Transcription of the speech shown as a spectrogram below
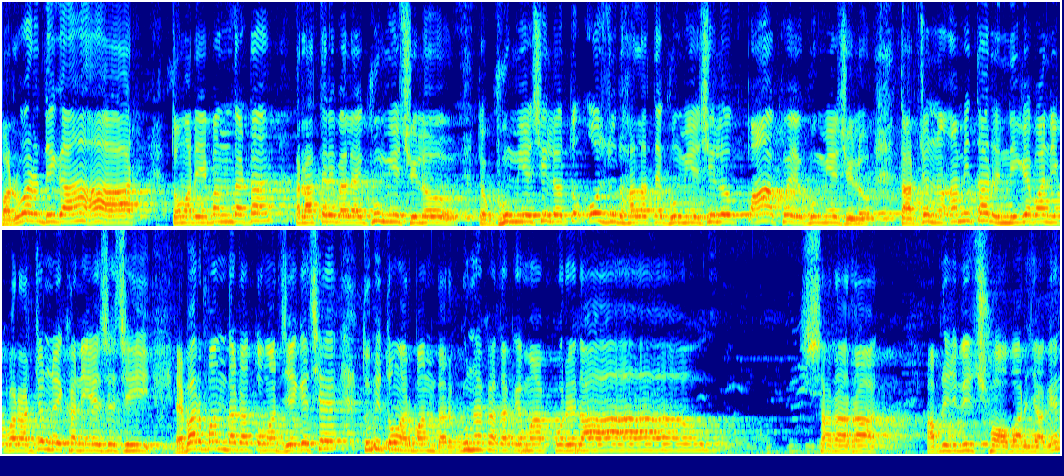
পরওয়ার দিগার তোমার এই বান্দাটা রাতের বেলায় ঘুমিয়েছিল। তো ঘুমিয়েছিল, তো অজুর হালাতে ঘুমিয়েছিল, পাক হয়ে ঘুমিয়েছিল। তার জন্য আমি তার নিগেবানি করার জন্য এখানে এসেছি। এবার বান্দাটা তোমার জেগেছে, তুমি তোমার বান্দার গুনাখাতাকে মাফ করে দাও। সারা রাত আপনি যদি ছবার জাগেন,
